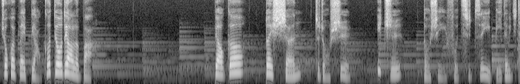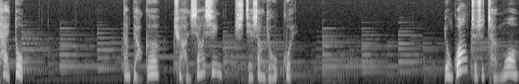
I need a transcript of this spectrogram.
就会被表哥丢掉了吧？表哥对神这种事一直都是一副嗤之以鼻的态度，但表哥却很相信世界上有鬼。永光只是沉默。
